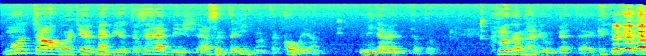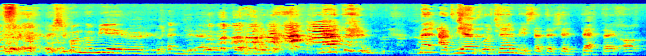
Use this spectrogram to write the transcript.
mondta, hogy megjött az eredmény, és azt mondta, így mondta, komolyan, mindjárt megmutatott. Maga nagyon beteg. és mondom, miért örül ennyire doktornő? Mert, mert hát ilyenkor természetes egy beteg, a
